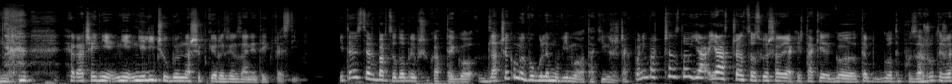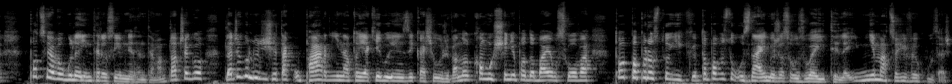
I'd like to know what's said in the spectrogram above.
raczej nie, nie, nie liczyłbym na szybkie rozwiązanie tej kwestii. I to jest też bardzo dobry przykład tego, dlaczego my w ogóle mówimy o takich rzeczach. Ponieważ często, ja, ja często słyszę jakieś takiego typu, typu zarzuty, że po co ja w ogóle interesuje mnie ten temat? Dlaczego, dlaczego ludzie się tak uparli na to, jakiego języka się używa? No komuś się nie podobają słowa, to po prostu ich, to po prostu uznajmy, że są złe i tyle. I nie ma co się wykłócać.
